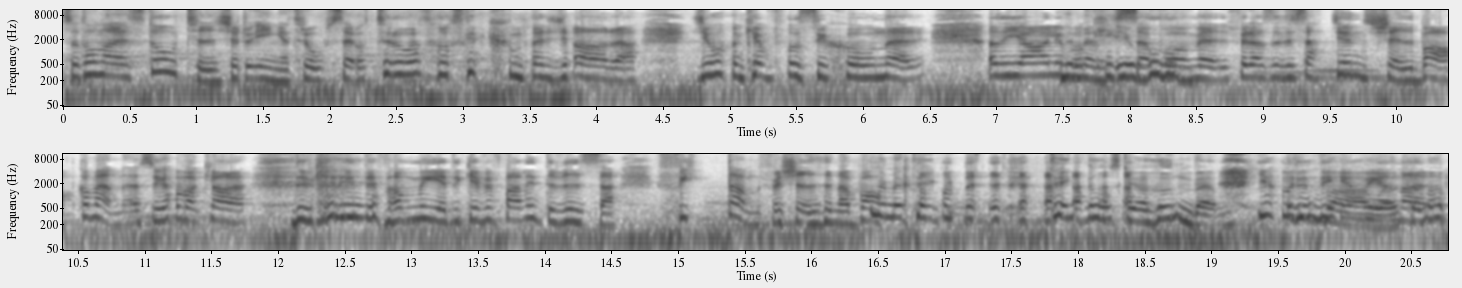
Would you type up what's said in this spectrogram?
Så att hon har en stor t-shirt och inga trosor och tror att hon ska kunna göra yogapositioner. Alltså jag höll ju på att kissa på mig för alltså det satt ju en tjej bakom henne. Så jag bara Klara, du kan inte vara med. Du kan för fan inte visa fittan för tjejerna bakom Nej, men tänk, dig. tänk när hon ska göra hunden. Ja, men det är Hon det jag menar. "Come up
